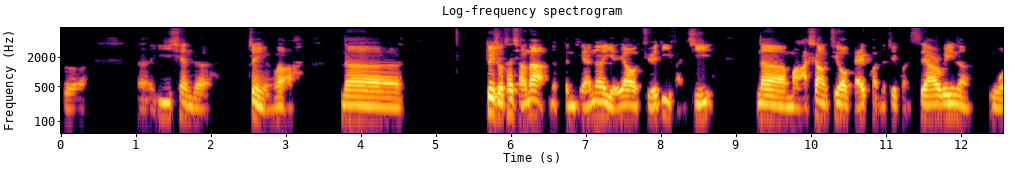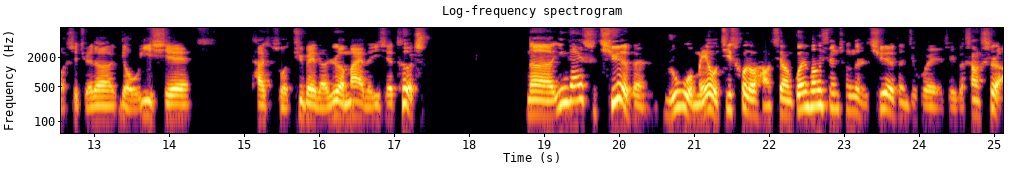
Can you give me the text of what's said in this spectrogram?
个呃一线的阵营了啊。那对手太强大，那本田呢也要绝地反击。那马上就要改款的这款 CRV 呢，我是觉得有一些它所具备的热卖的一些特质。那应该是七月份，如果没有记错的话，好像官方宣称的是七月份就会这个上市啊。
